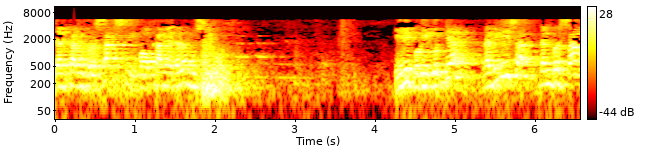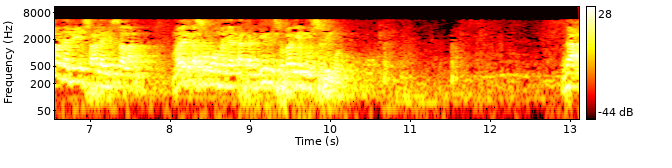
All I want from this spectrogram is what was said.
dan kami bersaksi bahwa kami adalah muslimun. Ini pengikutnya Nabi Isa dan bersama Nabi Isa alaihissalam. Mereka semua menyatakan diri sebagai muslimun. Nah,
